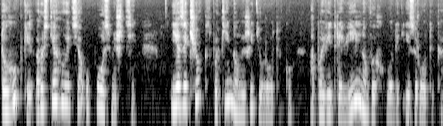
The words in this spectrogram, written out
то губки розтягуються у посмішці. Язичок спокійно лежить у ротику, а повітря вільно виходить із ротика,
